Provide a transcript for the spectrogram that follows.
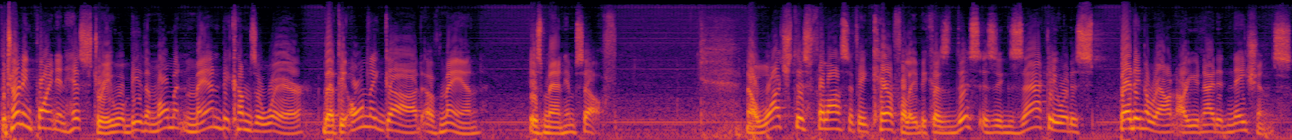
the turning point in history will be the moment man becomes aware that the only God of man is man himself. Now watch this philosophy carefully because this is exactly what is spreading around our United Nations.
